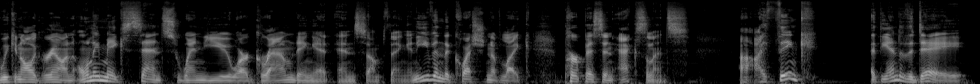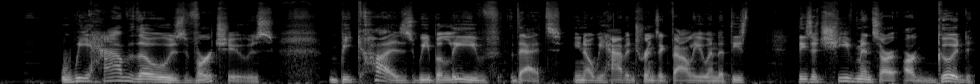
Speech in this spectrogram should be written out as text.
we can all agree on only makes sense when you are grounding it in something. And even the question of like purpose and excellence, uh, I think at the end of the day, we have those virtues because we believe that you know we have intrinsic value and that these these achievements are are good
